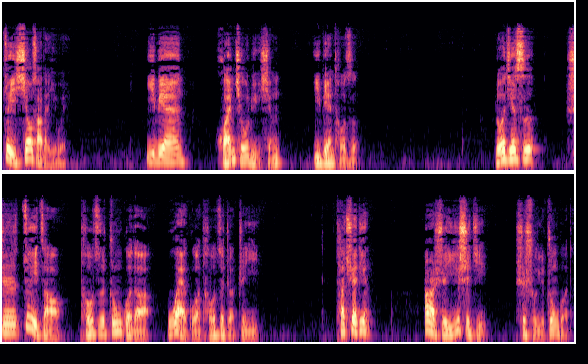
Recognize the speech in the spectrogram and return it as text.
最潇洒的一位。一边环球旅行，一边投资。罗杰斯是最早投资中国的外国投资者之一。他确定，二十一世纪是属于中国的。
